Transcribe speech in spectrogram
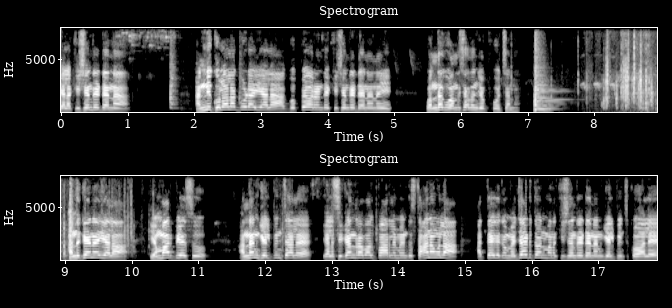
ఇలా కిషన్ రెడ్డి అన్న అన్ని కులాలకు కూడా ఇవాళ గొప్పేవారంటే కిషన్ రెడ్డి అని వందకు వంద శాతం చెప్పుకోవచ్చు అన్న అందుకనే ఇవాళ ఎంఆర్పిఎస్ అన్నని గెలిపించాలి ఇలా సికింద్రాబాద్ పార్లమెంటు స్థానంలో అత్యధిక మెజార్టీతో మన కిషన్ రెడ్డి అన్నని గెలిపించుకోవాలి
